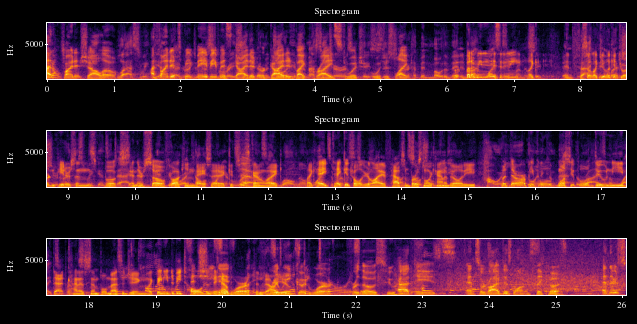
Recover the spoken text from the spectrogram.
I don't find it shallow. Last week, I find FBI it to be maybe misguided or guided by Christ, which which is like. But, but I mean, is it any like? like? Fact, so like you look at Jordan Peterson's books, and they're so fucking basic. It's just kind of like like hey, take control of your life, have some personal accountability. But there are people. Most people do need that kind of simple messaging. Like they need to be told that they have worth and value. Really good work for those who had AIDS and survived as long as they could. And there's,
